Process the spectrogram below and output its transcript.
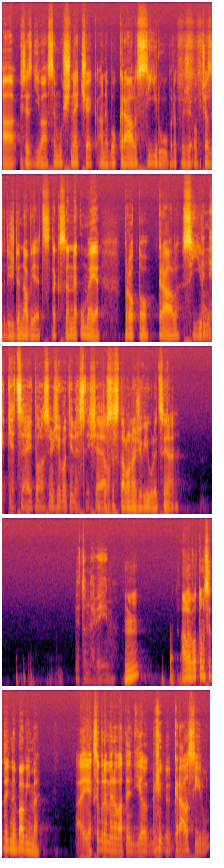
a přezdívá se mu Šneček anebo Král sírů, protože občas, když jde na věc, tak se neumeje. Proto Král sírů. Nekecej, tohle jsem v životě neslyšel. To se stalo na živý ulici, ne? Ne, to nevím. Hm? Ale o tom se teď nebavíme. A jak se bude jmenovat ten díl Král síru?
